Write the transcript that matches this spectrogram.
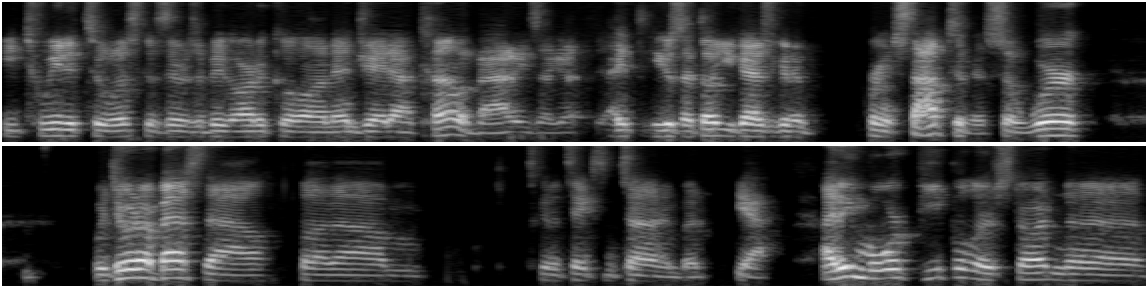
he tweeted to us because there was a big article on NJ.com about it. He's like, I, he goes, I thought you guys were going to bring a stop to this. So we're we're doing our best, Al, but um, it's going to take some time. But yeah, I think more people are starting to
